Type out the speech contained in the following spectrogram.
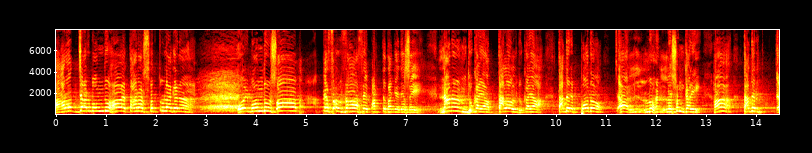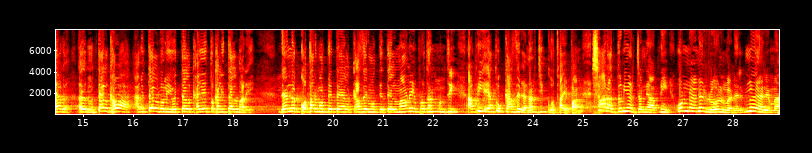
ভারত যার বন্ধু হয় তার আর শত্রু লাগে না। ওই বন্ধু সব পেশাল যা আছে পারতে থাকে দেশে। নানান ঢুকায়া, দালাল ঢুকায়া, তাদের পদ লেশনকারী হ্যাঁ তাদের তেল খাওয়া। আমি তেল বলি, ওই তেল খাইয়েই তো খালি তেল মারে। দেন না, কথার মধ্যে তেল, কাজের মধ্যে তেল। মাননীয় প্রধানমন্ত্রী, আপনি এত কাজের এনার্জি কোথায় পান? সারা দুনিয়ার জন্য আপনি উন্নয়নের রোল মডেল মেরে মা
